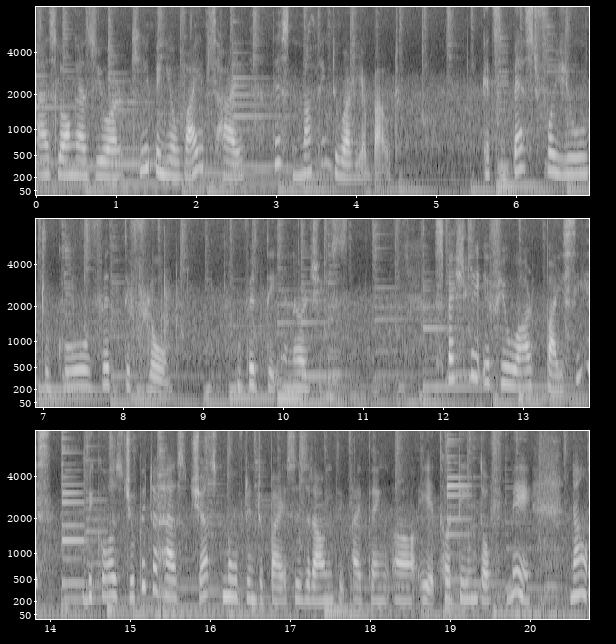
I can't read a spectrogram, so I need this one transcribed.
as long as you are keeping your vibes high, there's nothing to worry about. it's best for you to go with the flow, with the energies. Especially if you are Pisces, because Jupiter has just moved into Pisces around, the, I think, uh, 13th of May. Now,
